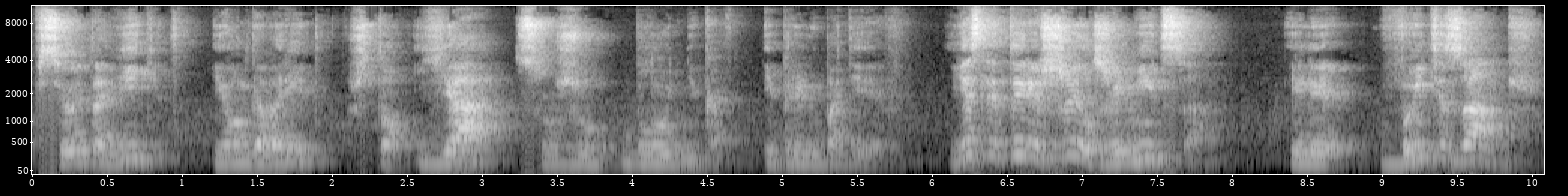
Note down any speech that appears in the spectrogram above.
все это видит, и Он говорит, что «Я сужу блудников и прелюбодеев». Если ты решил жениться или выйти замуж,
